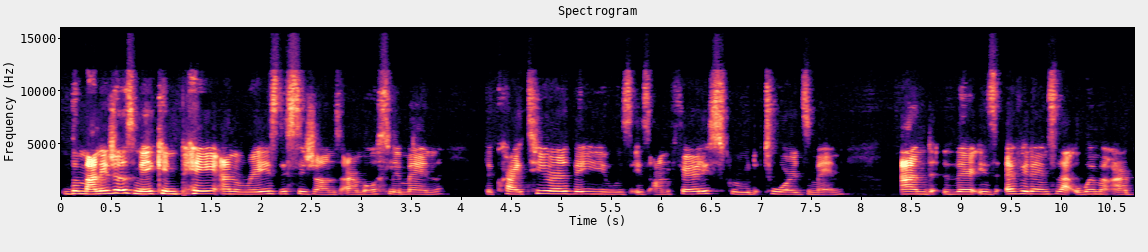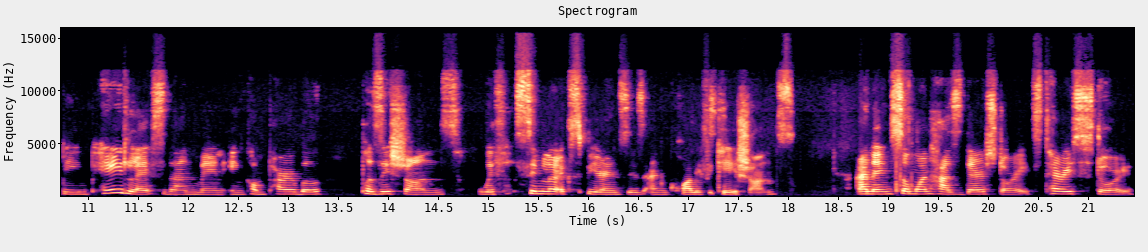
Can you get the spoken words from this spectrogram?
The managers making pay and raise decisions are mostly men. The criteria they use is unfairly screwed towards men, and there is evidence that women are being paid less than men in comparable positions with similar experiences and qualifications. And then someone has their story. It's Terry's story.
